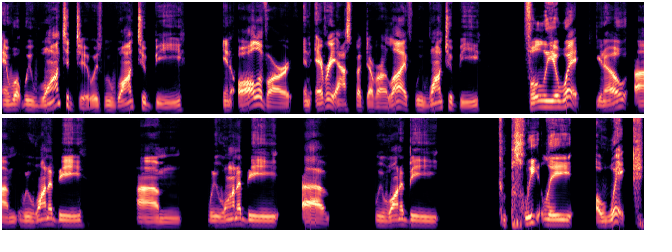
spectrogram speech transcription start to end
And what we want to do is we want to be in all of our, in every aspect of our life, we want to be fully awake. You know, um, we want to be, um, we want to be, uh, we want to be completely awake.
